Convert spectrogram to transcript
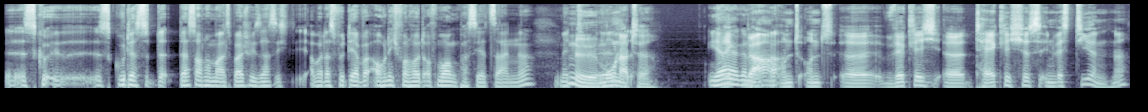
ist, ist gut, dass du das auch nochmal als Beispiel sagst, ich, aber das wird ja auch nicht von heute auf morgen passiert sein, ne? Mit, Nö, äh, Monate. Ja, ja, genau. Ah. Und, und äh, wirklich äh, tägliches Investieren, ne?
